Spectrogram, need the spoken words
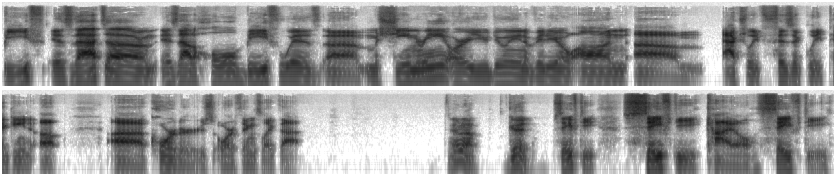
beef. Is that um, is that a whole beef with uh, machinery, or are you doing a video on um, actually physically picking up uh, quarters or things like that? I don't know. Good safety, safety, Kyle, safety.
